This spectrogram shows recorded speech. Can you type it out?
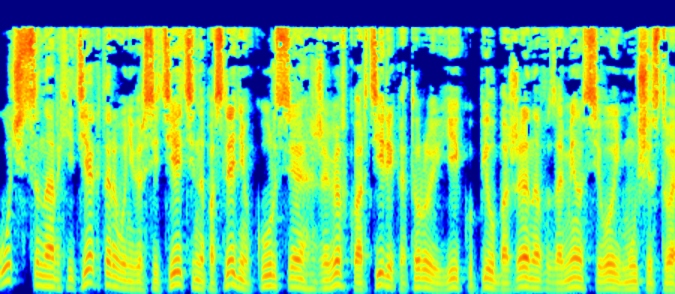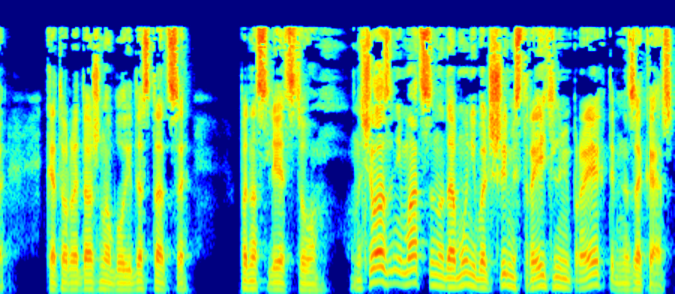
Учится на архитектора в университете, на последнем курсе, живет в квартире, которую ей купил Баженов взамен всего имущества, которое должно было ей достаться по наследству. Начала заниматься на дому небольшими строительными проектами на заказ,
